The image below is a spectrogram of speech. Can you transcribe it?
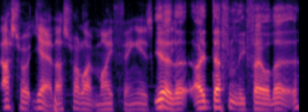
that's what. Yeah, that's what like my thing is. Yeah, that, I definitely fail there.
